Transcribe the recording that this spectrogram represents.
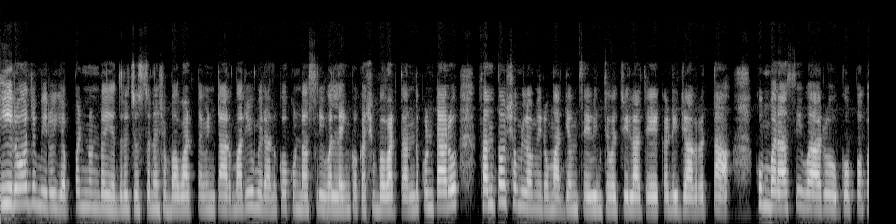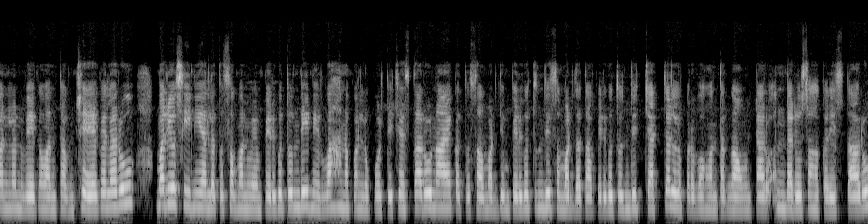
ఈ రోజు మీరు ఎప్పటి నుండో ఎదురు చూస్తున్న శుభవార్త వింటారు. మరియు మీరు అనుకోకుండా స్త్రీ వల్ల ఇంకొక శుభవార్త అందుకుంటారు. సంతోషంలో మీరు మద్యం సేవించవచ్చు. ఇలా చేయకండి. జాగ్రత్త. కుంభరాశి వారు గొప్ప పనులను వేగవంతం చేయగలరు. మరియు సీనియర్లతో సమన్వయం పెరుగుతుంది. నిర్వహణ పనులు పూర్తి చేస్తారు. నాయకత్వ సామర్థ్యం పెరుగుతుంది. సమర్థత పెరుగుతుంది. చర్చలు ప్రభావవంతంగా ఉంటారు. అందరూ సహకరిస్తారు.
